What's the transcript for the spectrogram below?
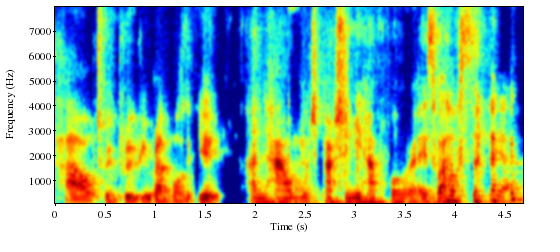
how to improve your rent more than you. And how much passion you have for it as well so Yeah.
